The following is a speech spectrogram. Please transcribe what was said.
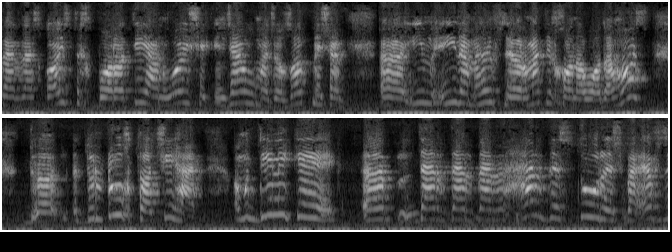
در دستگاه استخباراتی انواع شکنجه و مجازات میشن. این این هم حفظ حرمت خانواده هاست. دروغ تا چی حد؟ اما دینی که در, در, در هر دستورش به حفظ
